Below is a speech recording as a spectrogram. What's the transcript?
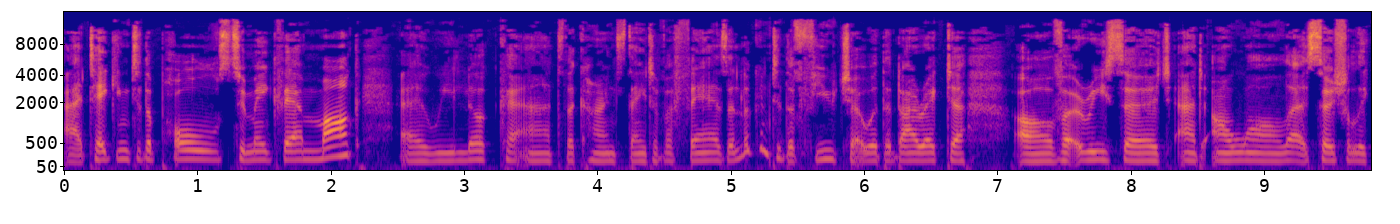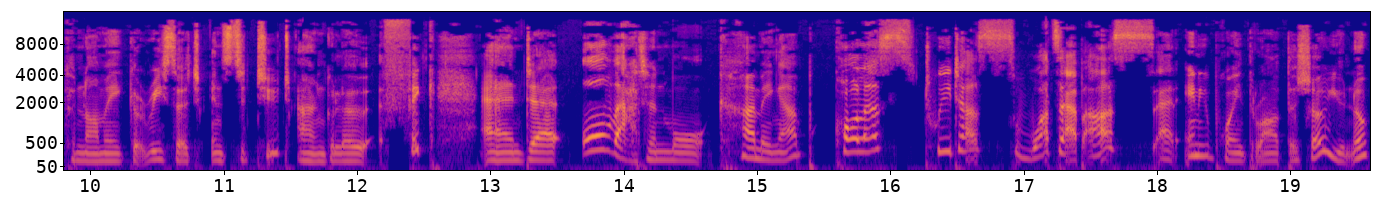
uh, taking to the polls to make their mark. Uh, we look at the current state of affairs and look into the future with the director of research at Awal Social Economic Research Institute, Anglo Fick, and uh, all that and more coming up. Call us, tweet us, WhatsApp us at any point throughout the show. You know,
